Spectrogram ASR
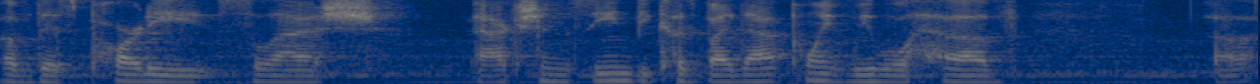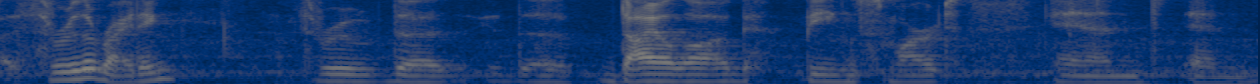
of this party slash action scene because by that point we will have uh, through the writing through the the dialogue being smart and and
